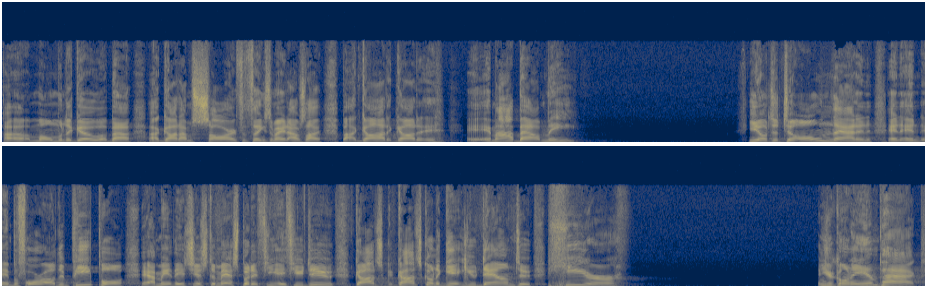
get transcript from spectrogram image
uh, a moment ago about, uh, God, I'm sorry for the things I made, I was like, God, God, am I about me? You know, to, to own that and, and, and, and before other people, I mean, it's just a mess. But if you, if you do, God's, God's going to get you down to here and you're going to impact.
